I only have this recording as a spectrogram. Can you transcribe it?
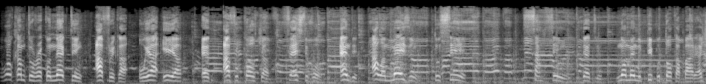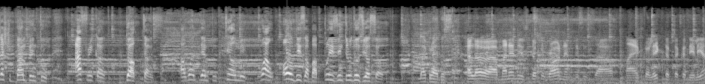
Welcome to Reconnecting Africa. We are here at Africulture Festival and how amazing to see something that not many people talk about. I just bump into African doctors. I want them to tell me wow all this about. Please introduce yourself, my brothers. Hello, uh, my name is Dr. Ron and this is uh, my colleague Dr. Cordelia.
